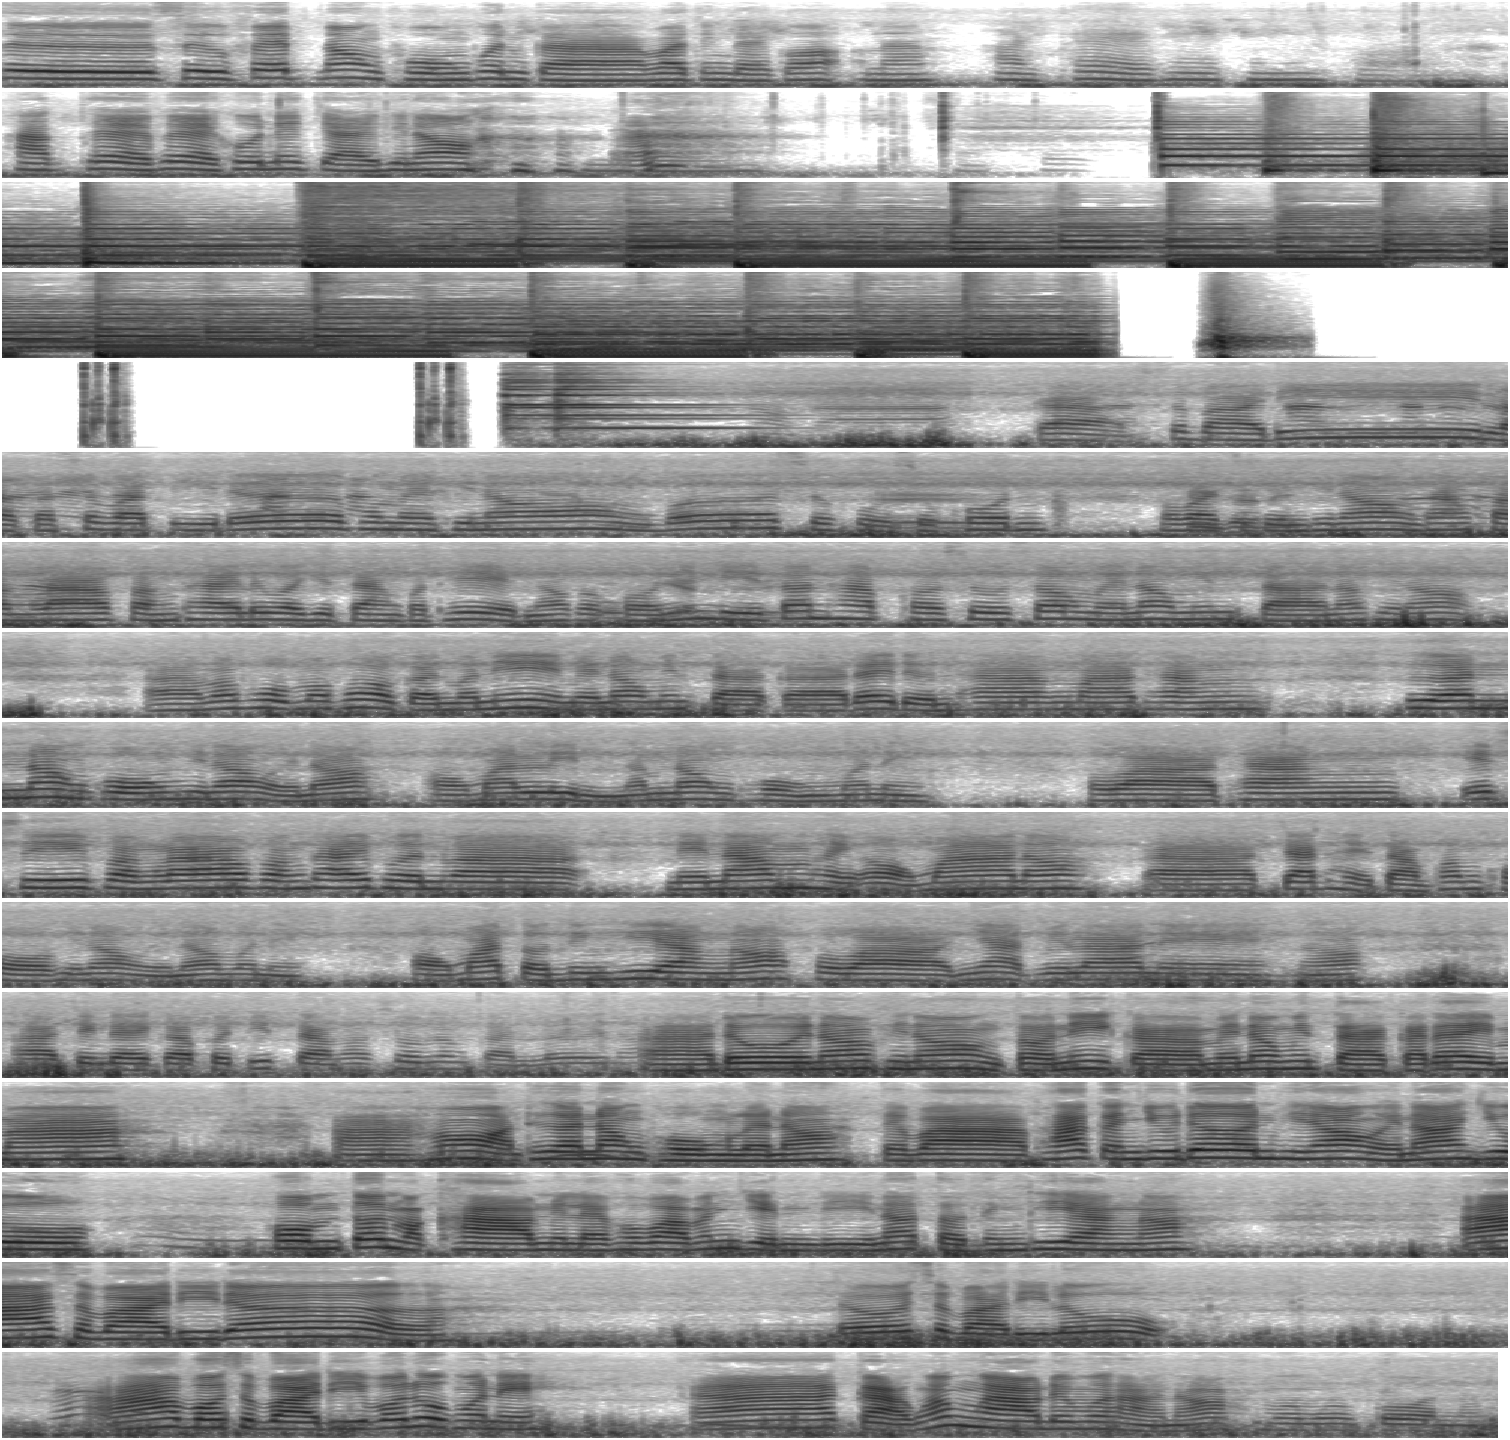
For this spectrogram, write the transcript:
ซื้อซื้อเฟซน้องพงเพิ่นกะว่าจังใดก็นะหักแท้พี่คนนี้ก่อนหักแท้แพ้คนในใจพี่น้อง กะสบายดีแล้วก็สวัสดีเด้อพ่อแม่พี่น้อง เบิร์ดสุขุสุคน เพราะว่าจะเป็นพี่น้องทางฝั่งลาวฝั่งไทยหรือว่าอยู่ต่างประเทศเนาะก็ขอยินดีต้อนรับเข้าสู่ช่องแม่น้องมินตาเนาะพี่น้องอ่ามาพบมาพ่อกันวันนี้แม่น้องมินตาก็ได้เดินทางมาทางเพื่อนน้องพงพี่น้องเอ๋ยเนาะออกมาหลิ่นน้ำน้องพงมานี่เพราะว่าทางเอฟซีฝั่งลาวฝั่งไทยเพิ่นว่าแนะนำให้ออกมาเนาะอ่าจัดให้ตามคำขอพี่น้องเอ๋ยเนาะมานี่ ออกมาตอนเที่ยงๆเนาะเพราะว่าญาติเวลาแน่เนาะอ่าจังใดก็ไปติดตามรับชมน้ำกันเลยเนาะอ่าโดยเนาะพี่น้องตอนนี้ก็แม่น้องมินตาก็ได้มาอ่าห่อดเทือนน้องพงเลยเนาะแต่ว่าพากันอยู่เดินพี่น้องเลยเนาะอยู่โฮมต้นมะขามนี่แหละเพราะว่ามันเย็นดีเนาะตอนเที่ยงๆเนาะอ่าสบายดีเด้อโดยสบายดีลูกอ่าบสบายดีบ่ลูกมื่อนี้อ่ากาบงามๆเด้อมื่อหาเนาะเมื่อเมื่อก่อนเนาะ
